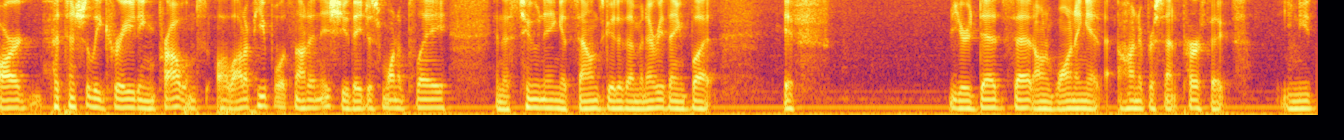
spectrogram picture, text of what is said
are potentially creating problems. A lot of people, it's not an issue. They just want to play in this tuning. It sounds good to them and everything. But if you're dead set on wanting it 100% perfect, you need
